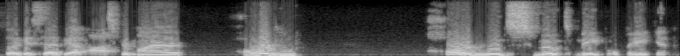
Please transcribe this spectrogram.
So like I said, we got Oscar Mayer hard hardwood smoked maple bacon.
